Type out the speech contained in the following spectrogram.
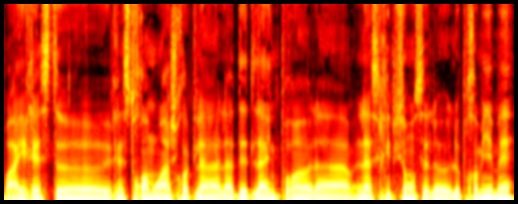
Il, reste, euh, il reste trois mois. Je crois que la, deadline pour euh, l'inscription, c'est le, le, 1er mai.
